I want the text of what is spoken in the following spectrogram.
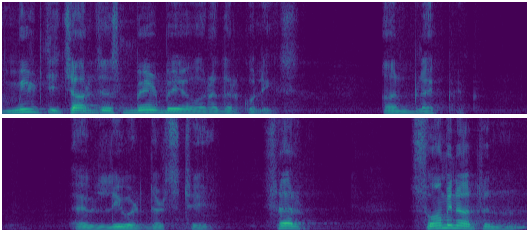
meet the charges made by our other colleagues on black paper. I will leave at that stage. Sir, Swaminathan.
